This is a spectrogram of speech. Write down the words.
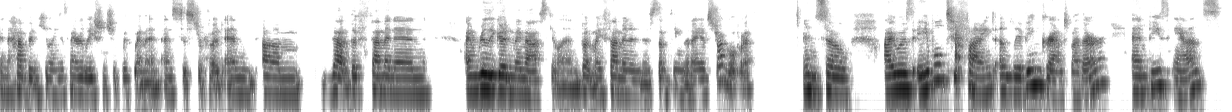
and have been healing is my relationship with women and sisterhood and um, that the feminine I'm really good in my masculine, but my feminine is something that I have struggled with. And so I was able to find a living grandmother and these aunts.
